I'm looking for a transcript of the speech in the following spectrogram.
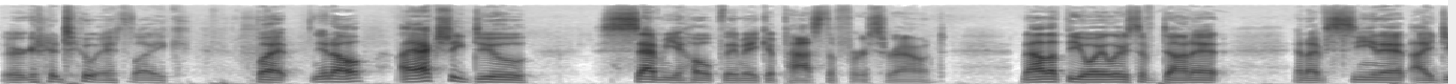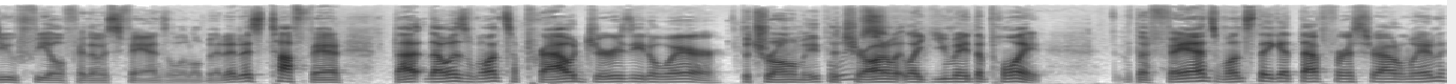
They're gonna do it. Like, but you know, I actually do semi hope they make it past the first round. Now that the Oilers have done it and I've seen it, I do feel for those fans a little bit. It is tough, man. That that was once a proud jersey to wear. The Toronto Maple The Toronto, like you made the point. The fans, once they get that first round win,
